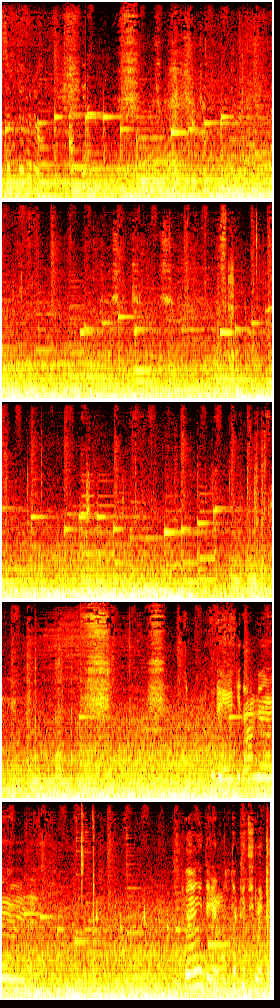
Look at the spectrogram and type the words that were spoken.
고속도로로 안내 우리 애기 나면 고양이들이랑 어떻게 지낼까?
